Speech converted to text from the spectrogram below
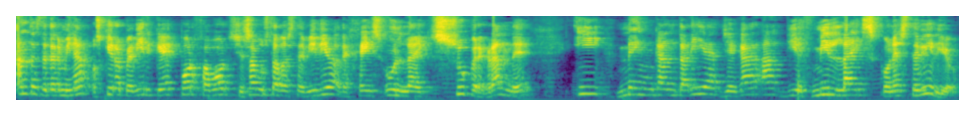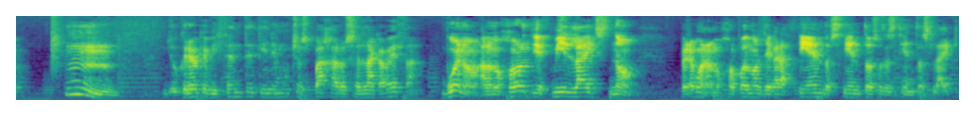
Antes de terminar, os quiero pedir que, por favor, si os ha gustado este vídeo, dejéis un like súper grande, y me encantaría llegar a 10.000 likes con este vídeo. Hmm, yo creo que Vicente tiene muchos pájaros en la cabeza. Bueno, a lo mejor 10.000 likes no, pero bueno, a lo mejor podemos llegar a 100, 200 o 300 likes.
